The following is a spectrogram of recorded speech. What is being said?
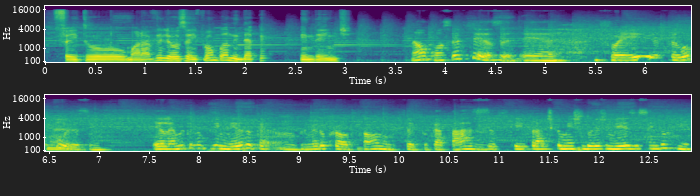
feito maravilhoso aí para uma banda independente. Não, com certeza. É, foi, foi loucura, é. assim. Eu lembro que no primeiro, no primeiro crowdfunding, que foi pro Catarse, eu fiquei praticamente dois meses sem dormir.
